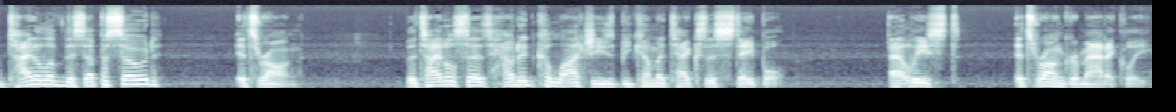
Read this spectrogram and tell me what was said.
The title of this episode? It's wrong. The title says, How Did Kolaches Become a Texas Staple? At least, it's wrong grammatically.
